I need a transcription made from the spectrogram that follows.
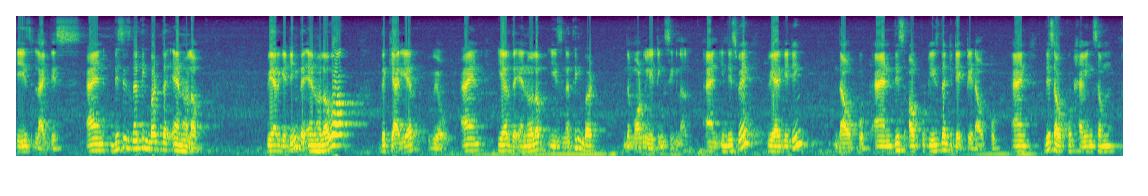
is like this. And this is nothing but the envelope we are getting the envelope of the carrier wave. And here the envelope is nothing but the modulating signal. And in this way we are getting the output. And this output is the detected output. And this output having some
